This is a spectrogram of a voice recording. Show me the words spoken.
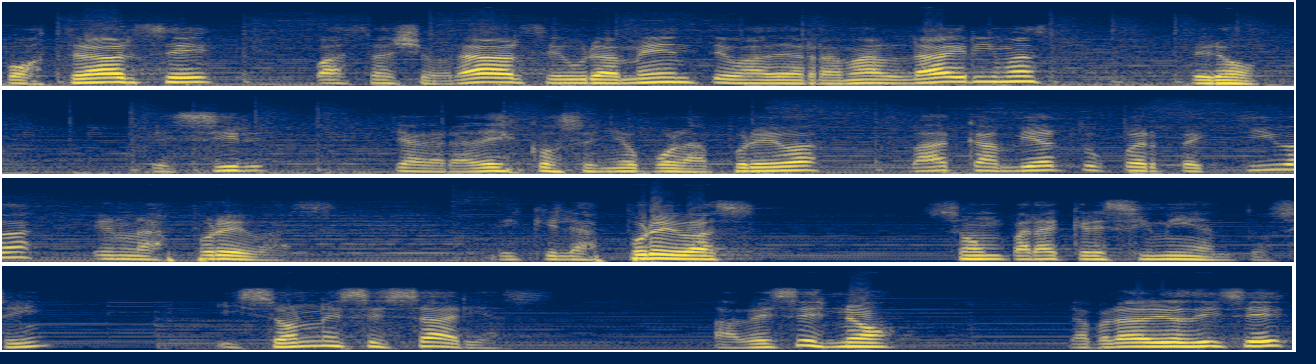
postrarse, vas a llorar seguramente, vas a derramar lágrimas, pero decir te agradezco Señor por la prueba va a cambiar tu perspectiva en las pruebas, de que las pruebas son para crecimiento, ¿sí? Y son necesarias. A veces no. La palabra de Dios dice,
